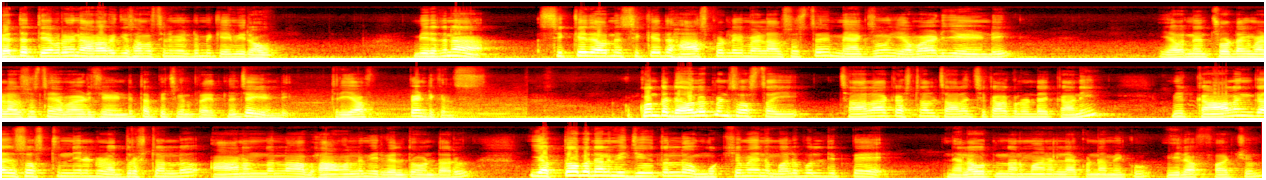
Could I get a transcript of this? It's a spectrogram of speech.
పెద్ద తీవ్రమైన అనారోగ్య సమస్యలు ఏంటో మీకు ఏమీ రావు. మీరు ఏదైనా సిక్కేది ఎవరిని సిక్కేది హాస్పిటల్కి వెళ్ళాల్సి వస్తే మ్యాక్సిమం అవాయిడ్ చేయండి. ఎవరినైనా చూడడానికి వెళ్ళాల్సి వస్తే అవాయిడ్ చేయండి తప్పించుకునే ప్రయత్నం చేయండి. Three of pentacles. కొంత డెవలప్మెంట్స్ వస్తాయి. చాలా కష్టాలు చాలా చికాకులు ఉంటాయి కానీ మీ కాలం కలిసి వస్తుంది అనేటువంటి అదృష్టంలో ఆనందంలో ఆ భావంలో మీరు వెళ్తూ ఉంటారు. ఈ అక్టోబర్ నెల మీ జీవితంలో ముఖ్యమైన మలుపులు తిప్పే నెల అవుతుంది అనుమానం లేకుండా మీకు వీల్ ఆఫ్ ఫార్చ్యూన్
